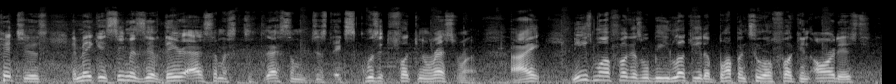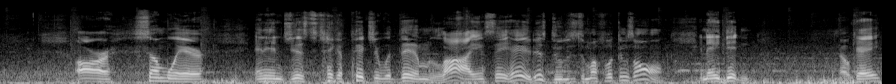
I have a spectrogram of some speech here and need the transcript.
pictures and make it seem as if they're at some that's some just exquisite fucking restaurant. Alright? These motherfuckers will be lucky to bump into a fucking artist or somewhere and then just take a picture with them, lie, and say, hey, this dude listens to my fucking song. And they didn't. Okay?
